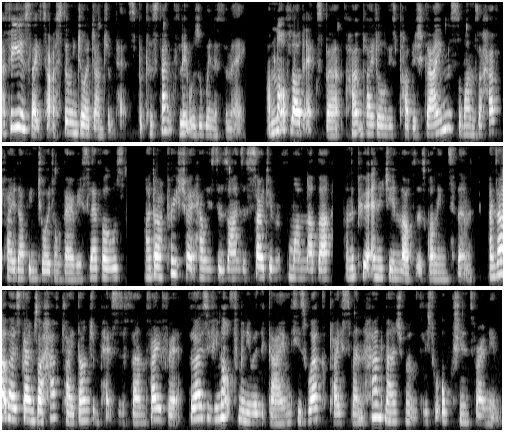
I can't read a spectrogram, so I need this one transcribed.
A few years later, I still enjoy Dungeon Petz because thankfully it was a winner for me. I'm not a Vlad expert, I haven't played all of his published games, the ones I have played I've enjoyed on various levels, and I appreciate how his designs are so different from one another and the pure energy and love that's gone into them. And out of those games I have played, Dungeon Petz is a firm favourite. For those of you not familiar with the game, it is worker placement and hand management with little auctions thrown in.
